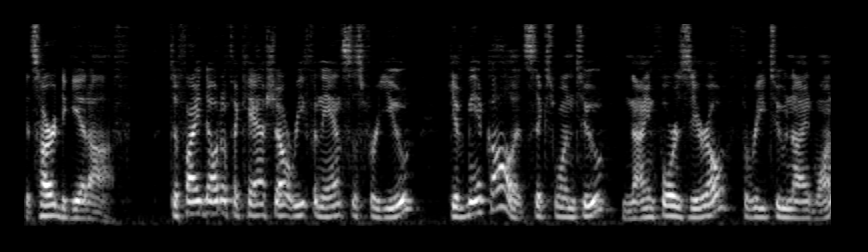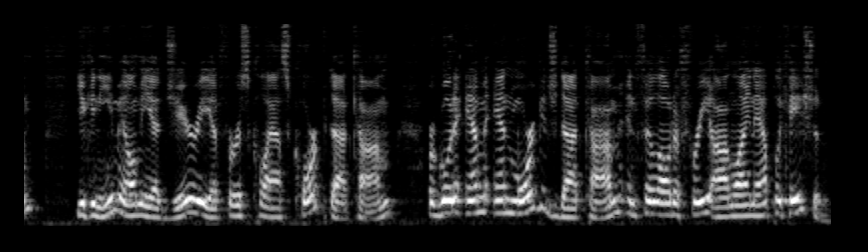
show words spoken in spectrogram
it's hard to get off. To find out if a cash out refinance is for you, give me a call at 612 940 3291. You can email me at jerry at firstclasscorp.com or go to mnmortgage.com and fill out a free online application.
